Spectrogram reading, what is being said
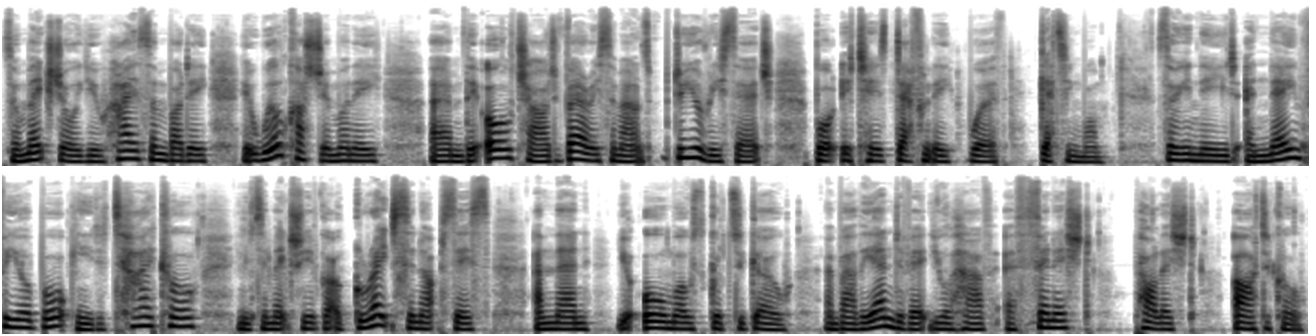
So make sure you hire somebody. It will cost you money. Um, they all charge various amounts. Do your research, but it is definitely worth getting one. So you need a name for your book, you need a title, you need to make sure you've got a great synopsis, and then you're almost good to go. And by the end of it, you'll have a finished, polished article,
